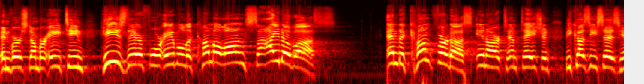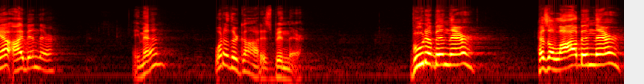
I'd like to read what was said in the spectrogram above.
and verse number 18, he's therefore able to come alongside of us and to comfort us in our temptation because he says, Yeah, I've been there. Amen? What other God has been there? Buddha been there? Has Allah been there?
